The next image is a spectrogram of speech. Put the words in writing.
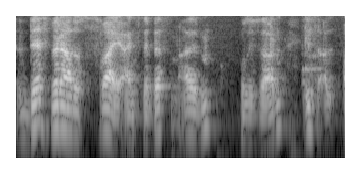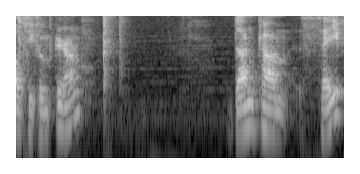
Desperados 2, eins der besten Alben, muss ich sagen, ist auf die 5 gegangen. Dann kam Safe,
